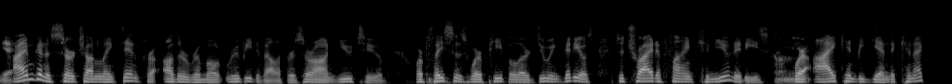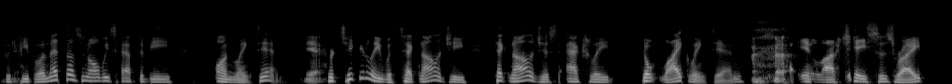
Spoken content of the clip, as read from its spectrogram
Yeah. I'm going to search on LinkedIn for other remote Ruby developers or on YouTube or places where people are doing videos to try to find communities where I can begin to connect with Yes. people. And that doesn't always have to be on LinkedIn. Yeah. Particularly with technology, technologists actually don't like LinkedIn uh, in a lot of cases, right?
